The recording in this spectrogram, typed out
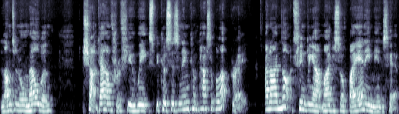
London or Melbourne shut down for a few weeks because there's an incompatible upgrade. And I'm not singling out Microsoft by any means here.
